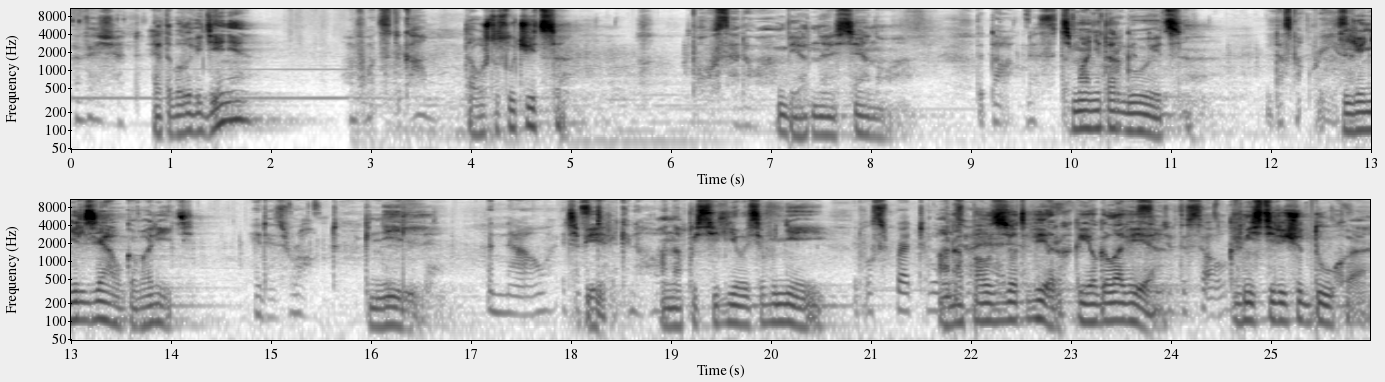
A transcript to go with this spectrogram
A vision Это было видение того, что случится. Бедная Сенуа. Тьма не торгуется. Ее нельзя уговорить. Гниль. Теперь она поселилась в ней. Она ползет вверх к ее голове, к вместилищу духа,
